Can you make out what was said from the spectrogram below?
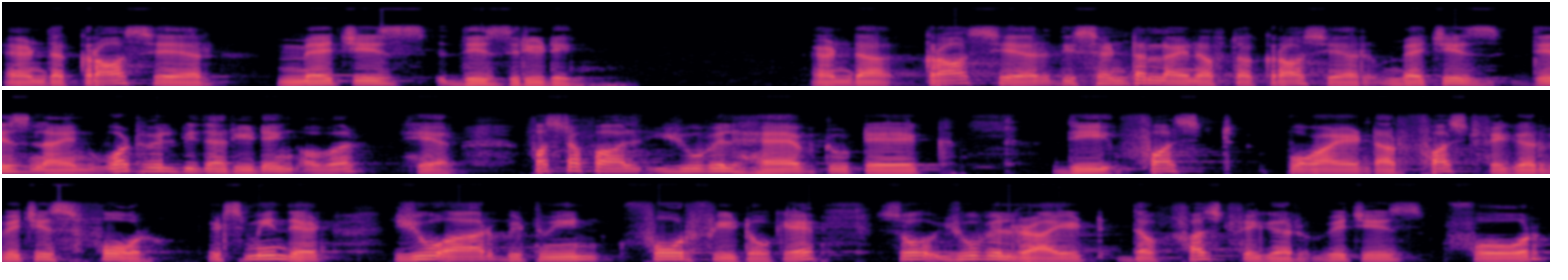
and the crosshair matches this reading. And the crosshair the center line of the crosshair matches this line. What will be the reading over here? First of all you will have to take the first point or first figure which is 4 it's mean that you are between four feet okay? So you will write the first figure which is 4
